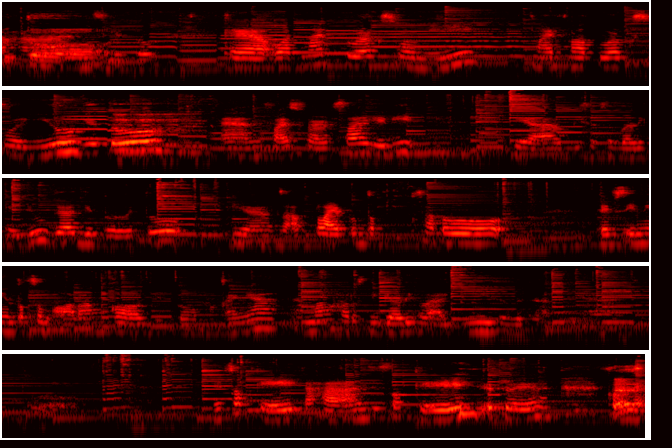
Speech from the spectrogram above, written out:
betul. Gitu. Kayak what might works for me might not works for you gitu, hmm. And vice versa. Jadi ya bisa sebaliknya juga gitu. Itu ya nggak apply untuk satu tips ini untuk semua orang kok gitu. Makanya emang harus digali lagi sebenarnya gitu. It's okay kak Hans it's okay gitu ya. Saya,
